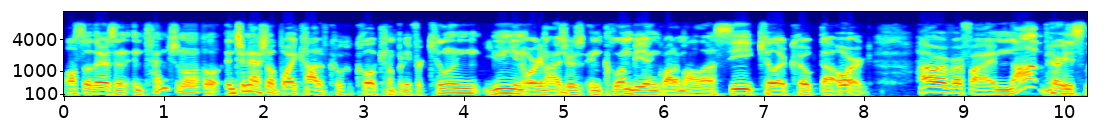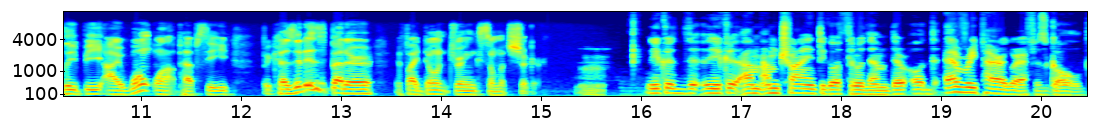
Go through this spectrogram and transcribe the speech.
Also, there's an intentional international boycott of Coca-Cola Company for killing union organizers in Colombia and Guatemala. See killercoke.org. However, if I'm not very sleepy, I won't want Pepsi because it is better if I don't drink so much sugar. You could you could. I'm I'm trying to go through them. They're all, every paragraph is gold,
